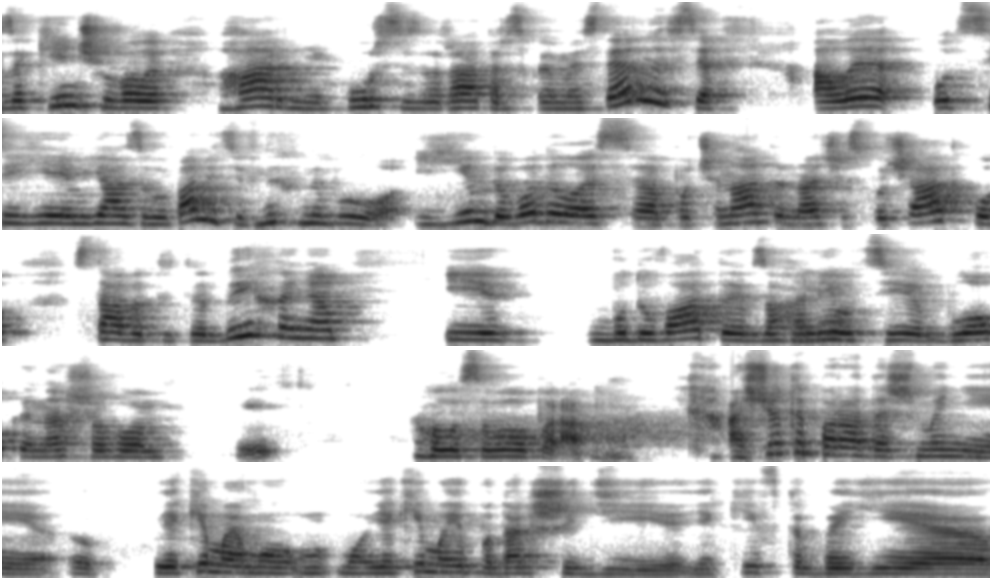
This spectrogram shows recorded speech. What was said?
закінчували гарні курси з ораторської майстерності, але от цієї м'язової пам'яті в них не було. І їм доводилося починати, наче спочатку, ставити те дихання і будувати взагалі Мгм. оці блоки нашого голосового апарату. А що ти порадиш мені? е, Які маємо які мої подальші дії? Які в тебе є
